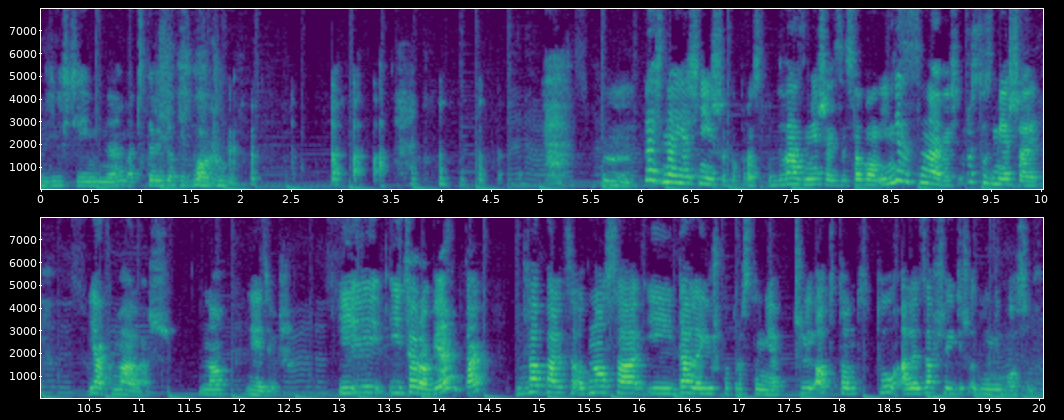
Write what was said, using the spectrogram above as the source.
Widzieliście jej minę? Ma cztery do wyboru. Hmm. Weź najjaśniejsze po prostu. Dwa zmieszaj ze sobą i nie zastanawiaj się, po prostu zmieszaj jak malarz. No, jedziesz. I I, co robię? Tak? dwa palce od nosa i dalej już po prostu nie. Czyli odtąd tu, ale zawsze idziesz od linii włosów.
